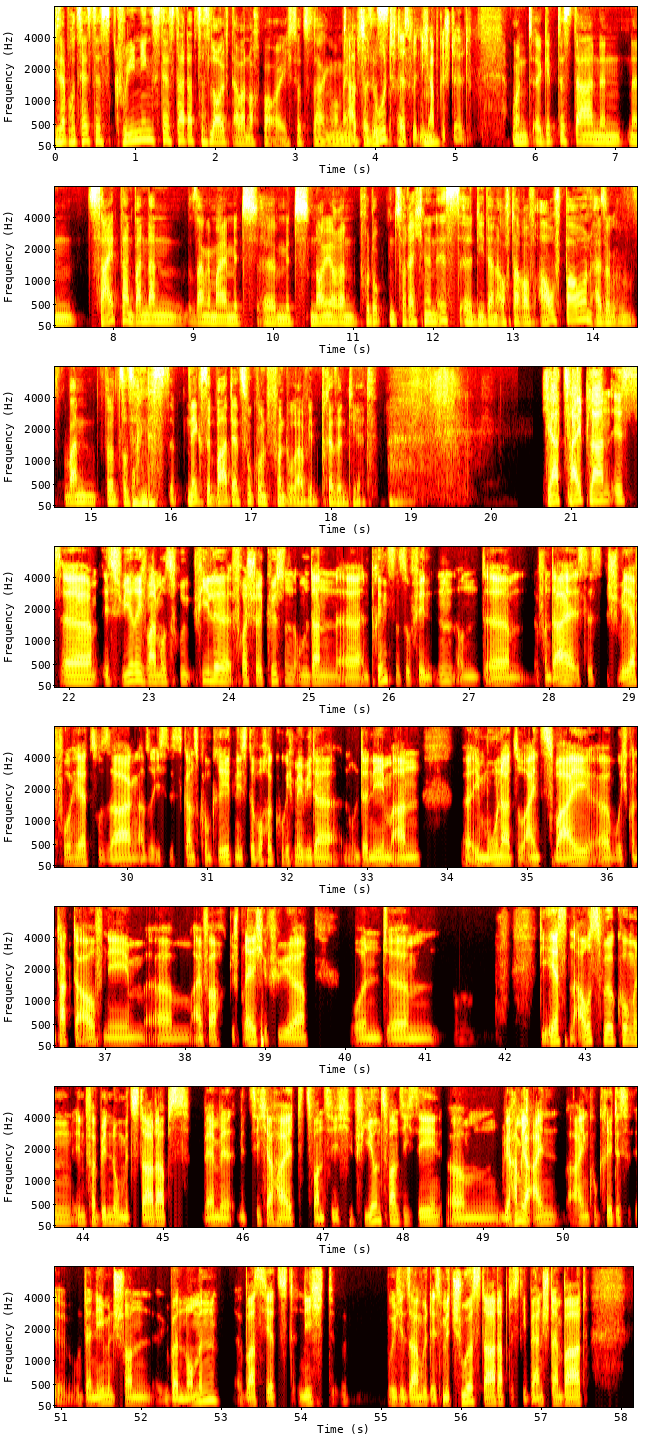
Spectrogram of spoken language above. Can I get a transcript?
Dieser Prozess des Screenings der Startups, das läuft aber noch bei euch sozusagen im Moment. Absolut, das, ist, das wird nicht äh, abgestellt. Und äh, gibt es da einen, einen Zeitplan, wann dann, sagen wir mal, mit, äh, mit neueren Produkten zu rechnen ist, äh, die dann auch darauf aufbauen? Also wann wird sozusagen das nächste Bad der Zukunft von Duravit präsentiert? Ja, Zeitplan ist, äh, ist schwierig, weil man muss viele Frösche küssen, um dann äh, einen Prinzen zu finden. Und ähm, von daher ist es schwer vorherzusagen. Also ich ist ganz konkret, nächste Woche gucke ich mir wieder ein Unternehmen an, äh, im Monat so ein, zwei, äh, wo ich Kontakte aufnehme, ähm, einfach Gespräche führe und ähm, die ersten Auswirkungen in Verbindung mit Startups werden wir mit Sicherheit 2024 sehen. Ähm, wir haben ja ein, ein konkretes äh, Unternehmen schon übernommen, was jetzt nicht, wo ich jetzt sagen würde, ist Mature Startup, das ist die Bernsteinbad,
